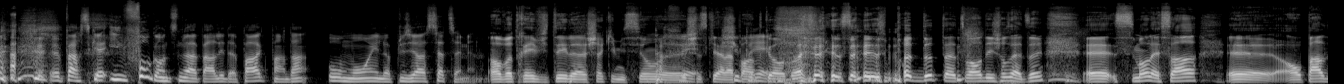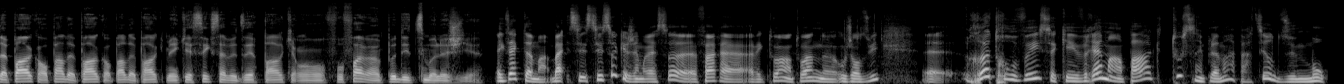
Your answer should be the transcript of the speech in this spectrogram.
parce qu'il faut continuer à parler de Pâques pendant au moins là, plusieurs sept semaines. On va te réinviter là, à chaque émission euh, jusqu'à la. Pentecôte. Pas de doute, tu vas avoir des choses à dire. Euh, Simon Lessard, euh, on parle de Pâques, on parle de Pâques, on parle de Pâques, mais qu'est-ce que ça veut dire Pâques? Il faut faire un peu d'étymologie. hein. Exactement. Ben, c'est ça que j'aimerais ça euh, faire avec toi, Antoine, aujourd'hui. Retrouver ce qu'est vraiment Pâques, tout simplement à partir du mot.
